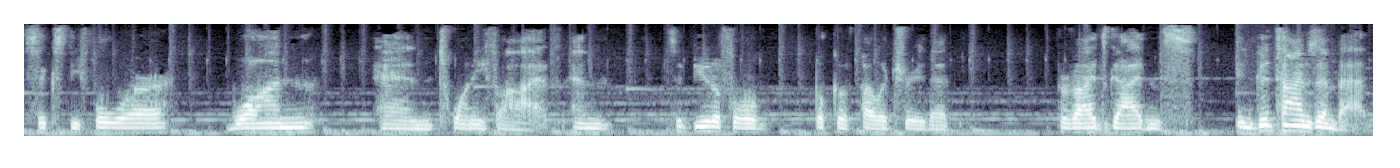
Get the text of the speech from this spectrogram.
64, 1, and 25. And it's a beautiful book of poetry that provides guidance in good times and bad.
